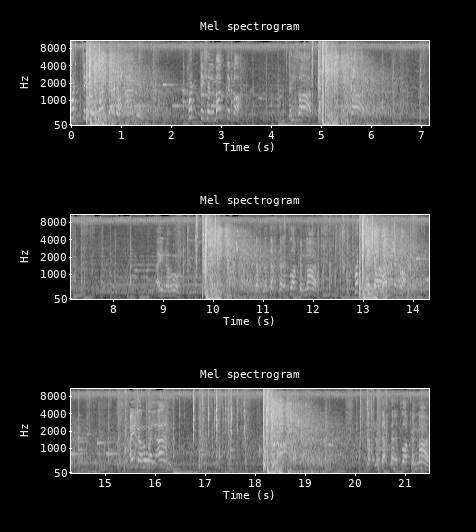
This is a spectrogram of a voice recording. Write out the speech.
فتش المنطقة آمن. فتش المنطقة. انذار انذار. أين هو؟ نحن تحت إطلاق النار. فتش المنطقة. أين هو الآن؟ نحن تحت إطلاق النار.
